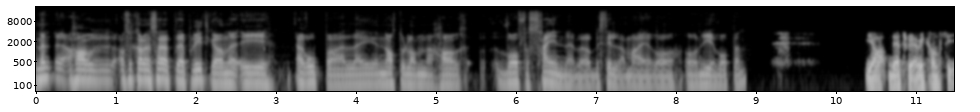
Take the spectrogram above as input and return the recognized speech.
Men eh, har, altså kan en si at politikerne i Europa eller i Nato-landene har vært for seine med å bestille mer og, og, nye våpen? Ja, det tror jeg vi kan si.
